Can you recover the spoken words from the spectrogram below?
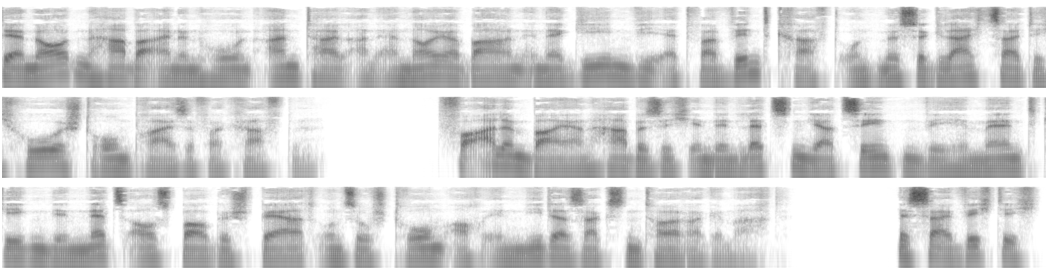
Der Norden habe einen hohen Anteil an erneuerbaren Energien wie etwa Windkraft und müsse gleichzeitig hohe Strompreise verkraften. Vor allem Bayern habe sich in den letzten Jahrzehnten vehement gegen den Netzausbau gesperrt und so Strom auch in Niedersachsen teurer gemacht. Es sei wichtig,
